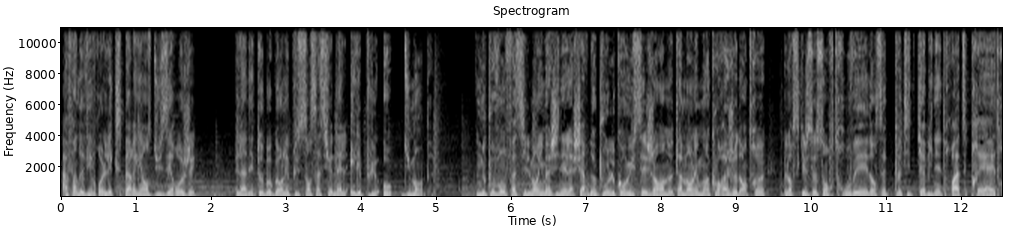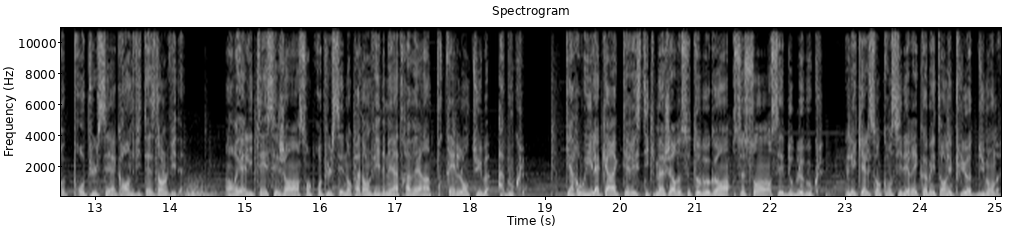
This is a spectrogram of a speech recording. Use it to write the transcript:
afin de vivre l'expérience du 0G, l'un des toboggans les plus sensationnels et les plus hauts du monde. Nous pouvons facilement imaginer la chair de poule qu'ont eu ces gens, notamment les moins courageux d'entre eux, lorsqu'ils se sont retrouvés dans cette petite cabine étroite, prêts à être propulsés à grande vitesse dans le vide. En réalité, ces gens sont propulsés non pas dans le vide, mais à travers un très long tube à boucle. Car oui, la caractéristique majeure de ce toboggan, ce sont ces doubles boucles, lesquelles sont considérées comme étant les plus hautes du monde.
